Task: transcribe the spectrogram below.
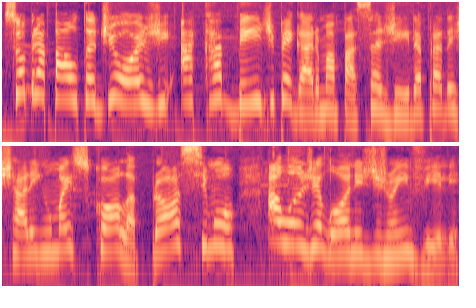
Sobre a pauta de hoje, acabei de pegar uma passageira para deixar em uma escola próximo ao Angelone de Joinville.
